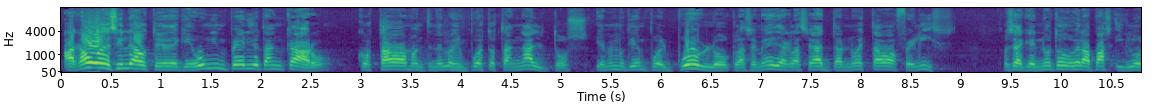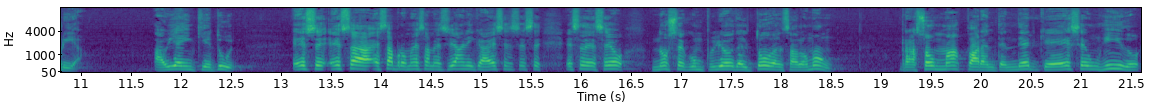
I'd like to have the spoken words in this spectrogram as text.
acabo de decirle a ustedes que un imperio tan caro costaba mantener los impuestos tan altos y al mismo tiempo el pueblo, clase media, clase alta, no estaba feliz. O sea que no todo era paz y gloria. Había inquietud. Ese, esa, esa promesa mesiánica, ese, ese, ese deseo no se cumplió del todo en Salomón razón más para entender que ese ungido,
